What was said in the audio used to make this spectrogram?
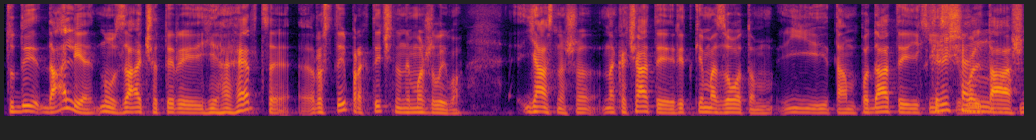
туди далі, ну, за 4 ГГц рости практично неможливо. Ясно, що накачати рідким азотом і там подати якийсь Скоріше, вольтаж.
